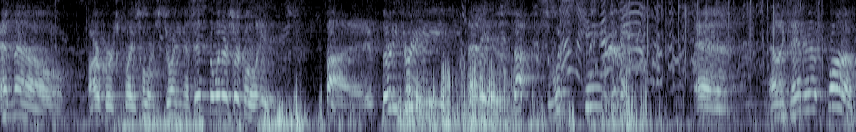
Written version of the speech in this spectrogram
And now, our first place horse joining us in the winner's circle is 533. That is Doc's Whiskey. And Alexandria Bonham.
